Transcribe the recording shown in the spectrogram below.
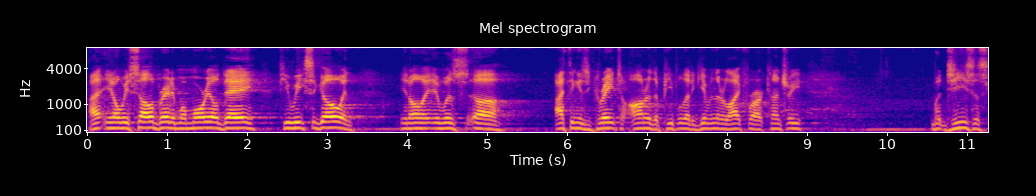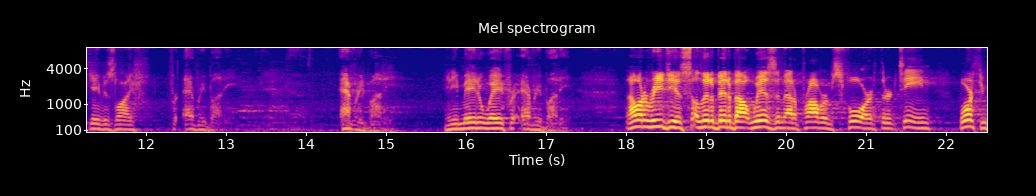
I, you know, we celebrated Memorial Day a few weeks ago, and, you know, it was, uh, I think it's great to honor the people that have given their life for our country. But Jesus gave his life for everybody. Everybody. And he made a way for everybody. And I want to read you a little bit about wisdom out of Proverbs 4 13, 4 through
